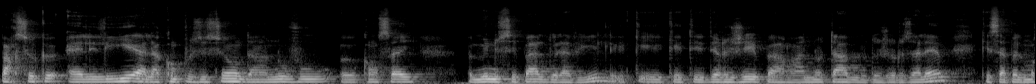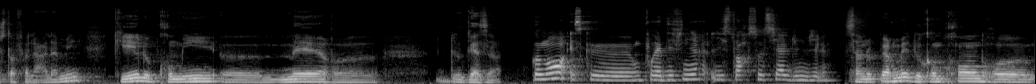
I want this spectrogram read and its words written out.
parce qu'elle est liée à la composition d'un nouveau euh, conseil municipal de la ville qui, a été dirigé par un notable de Jérusalem qui s'appelle Mustafa Al-Alami, qui est le premier euh, maire de Gaza. Comment est-ce qu'on pourrait définir l'histoire sociale d'une ville? Ça nous permet de comprendre euh,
